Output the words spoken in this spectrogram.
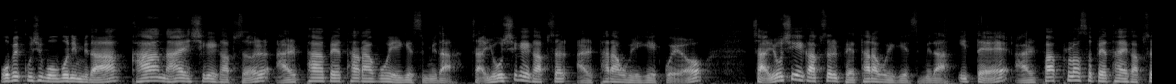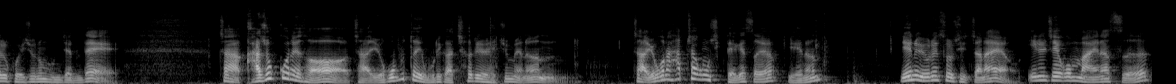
595번입니다. 가 나의 식의 값을 알파 베타라고 얘기했습니다. 자, 요 식의 값을 알파라고 얘기했고요. 자, 요 식의 값을 베타라고 얘기했습니다. 이때 알파 플러스 베타의 값을 구해주는 문제인데 자, 가족권에서 자, 요거부터 우리가 처리를 해주면은 자, 요거는 합차 공식 되겠어요? 얘는 얘는 요래 쓸 수 있잖아요. 1제곱 마이너스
